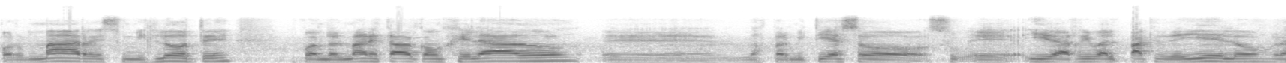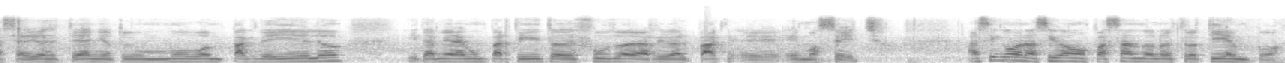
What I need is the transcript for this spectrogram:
por mar, es un islote, cuando el mar estaba congelado, eh, nos permitía eso eh, ir arriba al pack de hielo. Gracias a Dios este año tuve un muy buen pack de hielo y también algún partidito de fútbol arriba del pack eh, hemos hecho. Así como así vamos pasando nuestro tiempo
